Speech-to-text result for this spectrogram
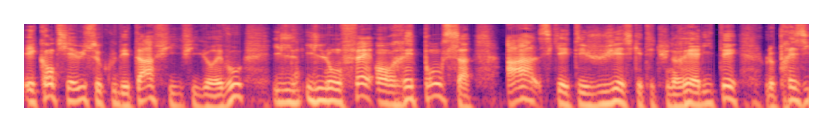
Et quand il y a eu ce coup d'État, figurez-vous, ils l'ont fait en réponse à ce qui a été jugé, ce qui était une réalité. Le président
